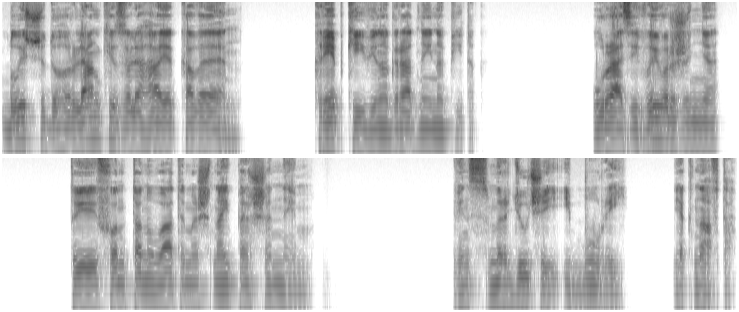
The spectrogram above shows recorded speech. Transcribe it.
ближче до горлянки, залягає КВН крепкий виноградний напіток. У разі виверження ти фонтануватимеш найперше ним. Він смердючий і бурий, як нафта.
